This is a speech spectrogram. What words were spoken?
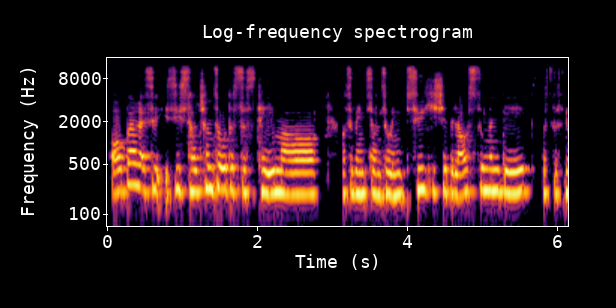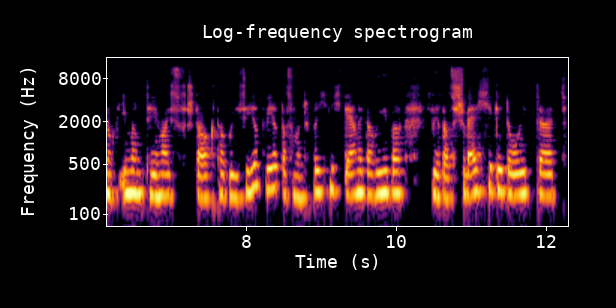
aber es, es, ist halt schon so, dass das Thema, also wenn es dann so in psychische Belastungen geht, dass das noch immer ein Thema ist, stark tabuisiert wird. Also man spricht nicht gerne darüber. Es wird als Schwäche gedeutet.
